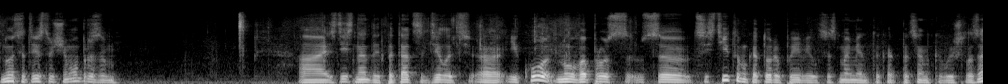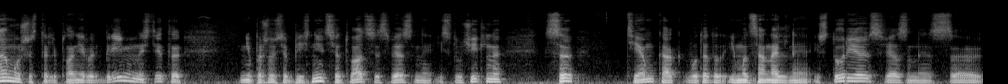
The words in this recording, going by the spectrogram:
Но соответствующим образом а здесь надо пытаться делать а, ИКО, но вопрос с циститом, который появился с момента, как пациентка вышла замуж и стали планировать беременность, это не пришлось объяснить, ситуация связанная исключительно с тем, как вот эта эмоциональная история, связанная с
